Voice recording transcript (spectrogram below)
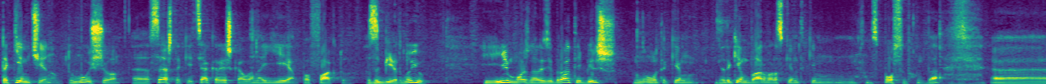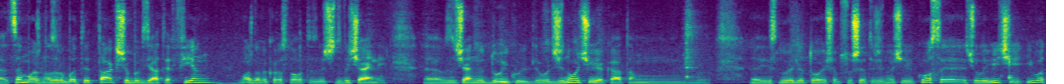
таким чином, тому що е, все ж таки ця кришка вона є по факту збірною, і її можна розібрати більш ну, таким, не таким варварським таким способом. Да? Е, Це можна зробити так, щоб взяти фен, можна використовувати звичайний, е, звичайну дуйку для от жіночу, яка там е, існує для того, щоб сушити жіночі коси, чоловічі. І от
